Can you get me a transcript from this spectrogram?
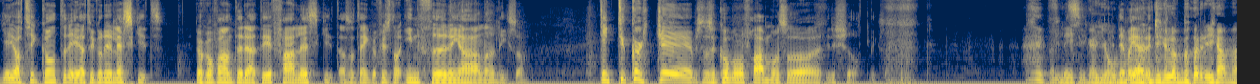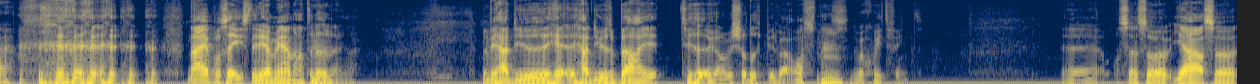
Ja, jag tycker inte det, jag tycker det är läskigt. Jag kom fram till det att det är fan läskigt. Alltså tänk, det finns några infödingar här nu liksom. Och så kommer de fram och så är det kört liksom. Det finns inga jobb Det var jävligt- till att börja med. Nej precis, det är det jag menar. Inte nu Mm. längre. Men vi hade ju, hade ju ett berg till höger när vi körde upp i. Det var asnice. Mm. Det var skitfint. Eh, och sen så, ja alltså...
